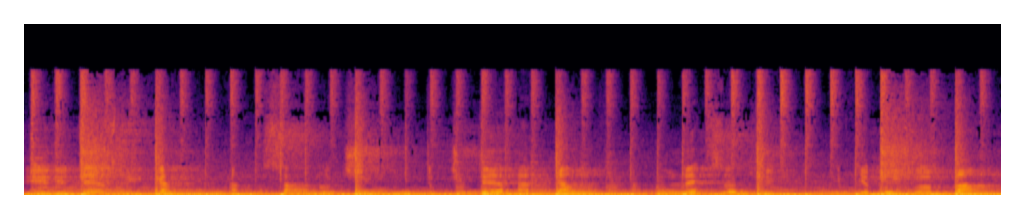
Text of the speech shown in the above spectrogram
If you dare I'll silence you. Don't you dare have doubt, I'll execute. If you move about.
